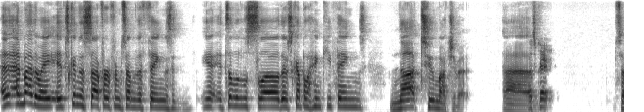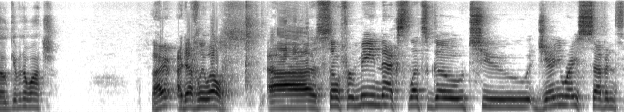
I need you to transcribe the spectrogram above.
and, and by the way, it's going to suffer from some of the things. You know, it's a little slow. There's a couple of hinky things. Not too much of it. Uh, That's great. So give it a watch. All right, I definitely will. Uh, so for me next, let's go to January 7th,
